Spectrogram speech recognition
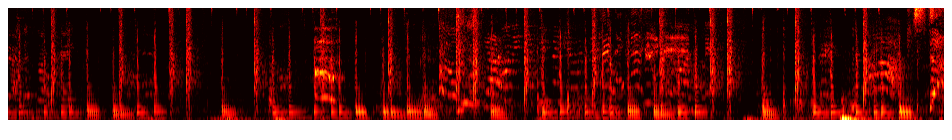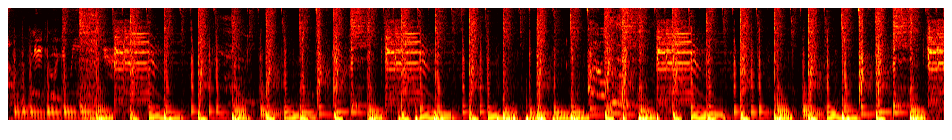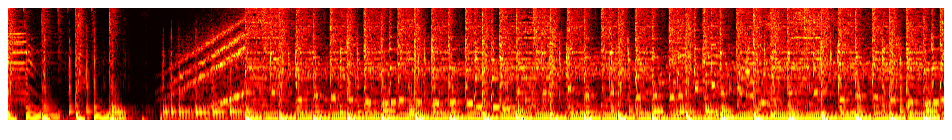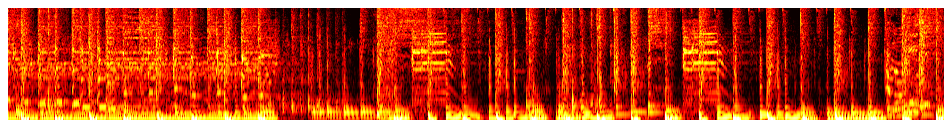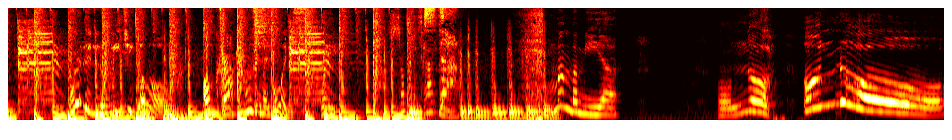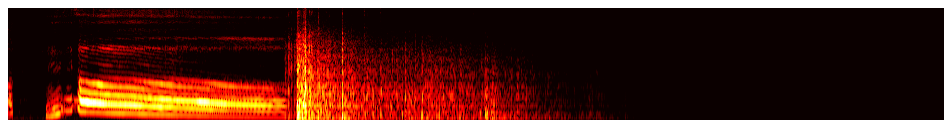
That's not okay. Stop! she go? Oh crap, who's my voice? Wait, something's happening. Mamma mia! Oh no! Oh no!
